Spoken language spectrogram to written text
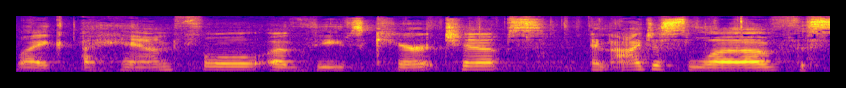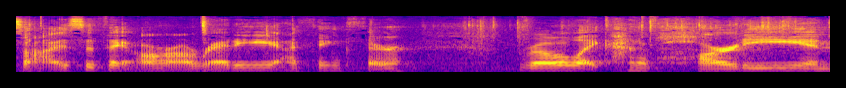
like a handful of these carrot chips. And I just love the size that they are already. I think they're real like kind of hearty and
